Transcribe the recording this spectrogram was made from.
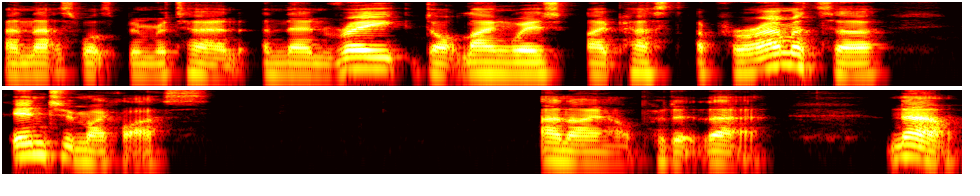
and that's what's been returned. And then ray.language, I passed a parameter into my class, and I output it there. Now,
